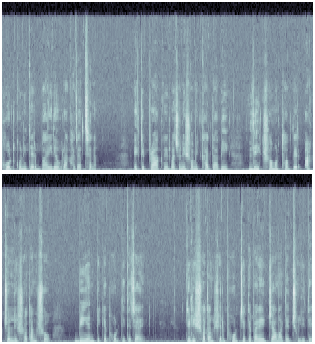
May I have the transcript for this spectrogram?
ভোটগণিতের বাইরেও রাখা যাচ্ছে না। একটি প্রাক নির্বাচনী সমীক্ষার দাবি, লীগ সমর্থকদের আটচল্লিশ শতাংশ বিএনপিকে ভোট দিতে যায় তিরিশ শতাংশের ভোট যেতে পারে জামাতের ঝুলিতে।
